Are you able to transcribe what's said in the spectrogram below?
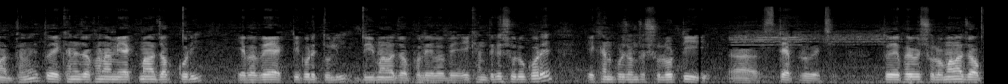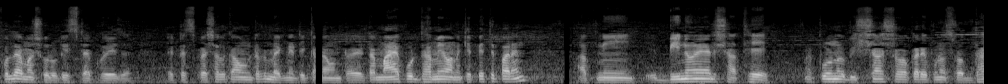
মাধ্যমে। তো এখানে যখন আমি এক মালা জপ করি, এভাবে একটি করে তুলি, দুই মালা জপ হলে এভাবে এখান থেকে শুরু করে এখান পর্যন্ত ষোলোটি স্টেপ রয়েছে। তো এভাবে ষোলো মালা জপ হলে আমার ষোলোটি স্টেপ হয়ে যায়। একটা স্পেশাল কাউন্টার ম্যাগনেটিক কাউন্টার এটা মায়াপুর ধামে অনেকে পেতে পারেন। আপনি বিনয়ের সাথে পূর্ণ বিশ্বাস সহকারে, পূর্ণ শ্রদ্ধা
